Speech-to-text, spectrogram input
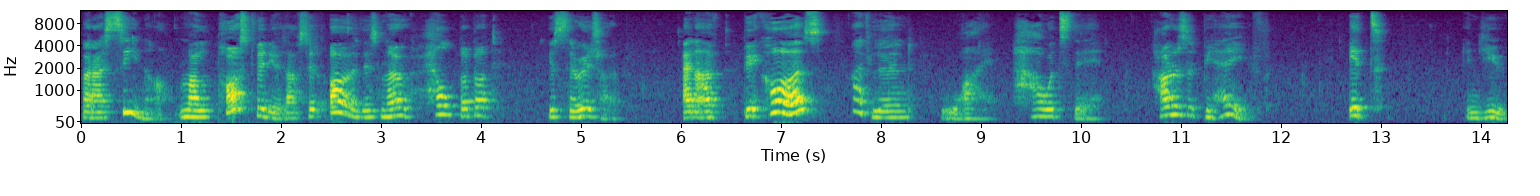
but I see now. In my past videos I've said, oh, there's no help, but yes, there is hope. And I've, because I've learned why, how it's there, how does it behave? It and you.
